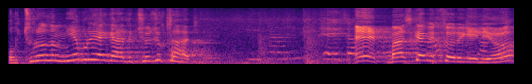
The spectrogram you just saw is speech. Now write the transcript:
Oturalım. Niye buraya geldik çocuklar? Evet, başka bir soru geliyor.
